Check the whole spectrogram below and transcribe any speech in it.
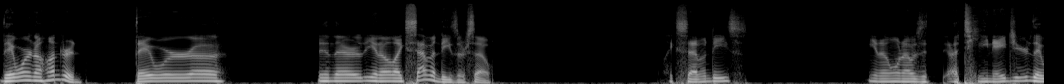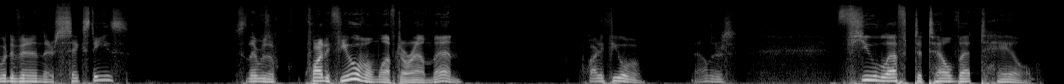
they weren't 100. They were uh in their, you know, like 70s or so. Like 70s. You know, when I was a, a teenager, they would have been in their 60s. So there was a, quite a few of them left around then. Quite a few of them. Now there's few left to tell that tale.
